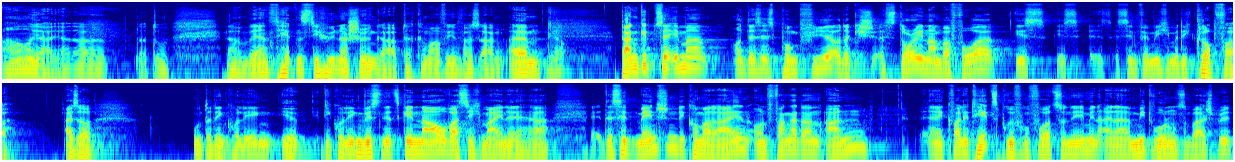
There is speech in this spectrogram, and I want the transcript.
Oh ja, ja, da, da, da hätten es die Hühner schön gehabt, das kann man auf jeden Fall sagen. Ähm, ja. Dann gibt es ja immer, und das ist Punkt 4 oder Story Number 4, ist, ist, sind für mich immer die Klopfer. Also unter den Kollegen, ihr, die Kollegen wissen jetzt genau, was ich meine. Ja? Das sind Menschen, die kommen rein und fangen dann an, eine Qualitätsprüfung vorzunehmen, in einer Mietwohnung zum Beispiel,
